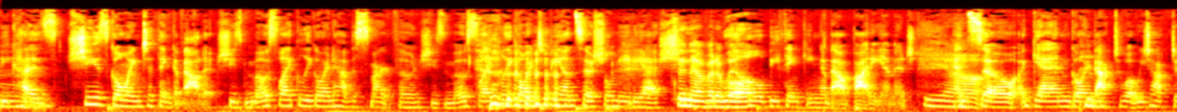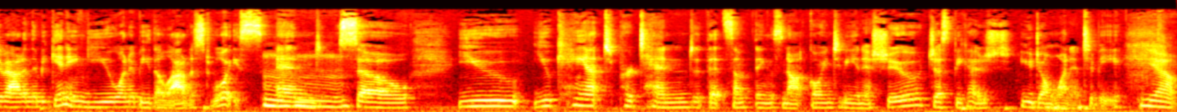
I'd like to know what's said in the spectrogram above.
because she's going to think about it. She's most likely going to have a smartphone. She's most likely going to be on social media. She inevitable. will be thinking about body image. Yeah. And so again, going back to what we talked about in the beginning, you want to be the loudest voice. And mm-hmm. so you you can't pretend that something's not going to be an issue just because you don't want it to be. yeah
